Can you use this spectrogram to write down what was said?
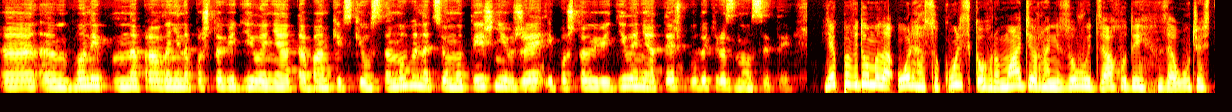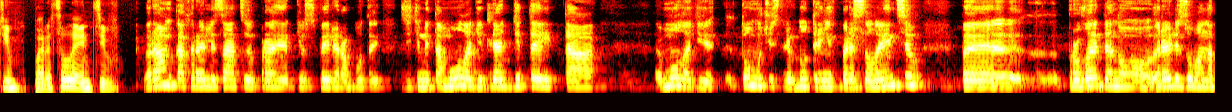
Е, е, Вони направлені на поштові відділення та банківські установи. На цьому тижні вже і поштові відділення теж будуть розносити. Як повідомила Ольга Сокульська, у громаді організовують заходи за участі переселенців. в рамках реалізації проєктів у сфері роботи з дітьми та молоді для дітей та молоді, в тому числі внутрішніх переселенців, проведено реалізовано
